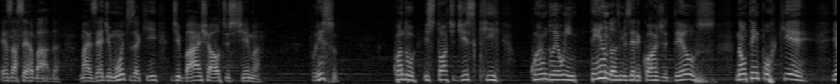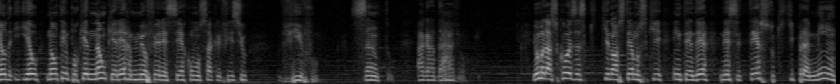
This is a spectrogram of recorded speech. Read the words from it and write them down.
exacerbada, mas é de muitos aqui de baixa autoestima. Por isso, quando Stott diz que quando eu entendo as misericórdias de Deus, não tem porquê, e eu, e eu não tenho porquê não querer me oferecer como um sacrifício vivo, santo, agradável. E uma das coisas que nós temos que entender nesse texto, que, que para mim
